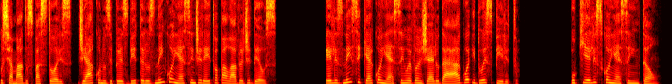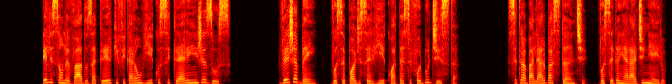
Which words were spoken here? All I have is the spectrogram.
os chamados pastores, diáconos e presbíteros nem conhecem direito a palavra de Deus. Eles nem sequer conhecem o Evangelho da água e do Espírito. O que eles conhecem então? Eles são levados a crer que ficarão ricos se crerem em Jesus. Veja bem, você pode ser rico até se for budista. Se trabalhar bastante, você ganhará dinheiro.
